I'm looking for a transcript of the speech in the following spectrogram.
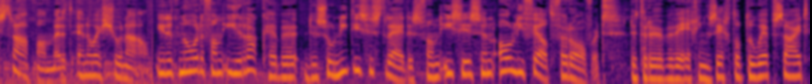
Straatman met het NOS-journaal. In het noorden van Irak hebben de Soenitische strijders van ISIS een olieveld veroverd. De terreurbeweging zegt op de website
